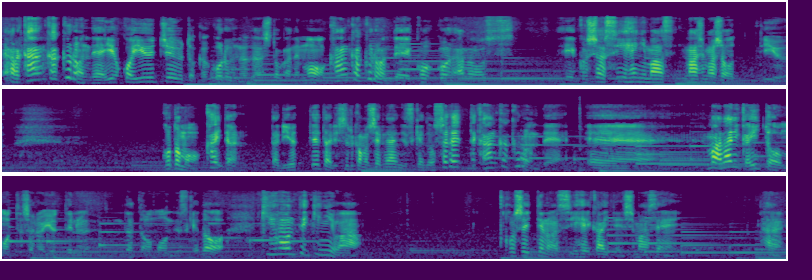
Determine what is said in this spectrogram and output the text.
だから感覚論で、よく YouTube とかゴルフの雑誌とかでも、感覚論で、こうこうあの、えー、腰は水平に回、回しましょうっていうことも書いてある。たり言ってたりするかもしれないんですけど、それって感覚論で、えー、まあ何か意図を持ってそれを言ってるんだと思うんですけど、基本的には、腰っていうのは水平回転しません。はい。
